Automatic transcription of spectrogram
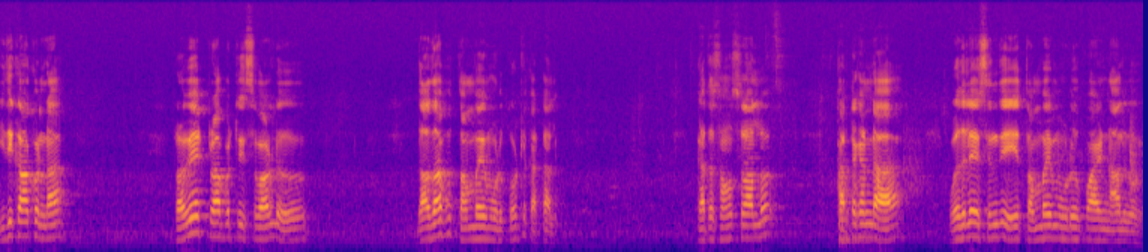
ఇది కాకుండా ప్రైవేట్ ప్రాపర్టీస్ వాళ్ళు దాదాపు తొంభై మూడు కోట్లు కట్టాలి. గత సంవత్సరాల్లో కట్టకుండా వదిలేసింది తొంభై మూడు పాయింట్ నాలుగు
